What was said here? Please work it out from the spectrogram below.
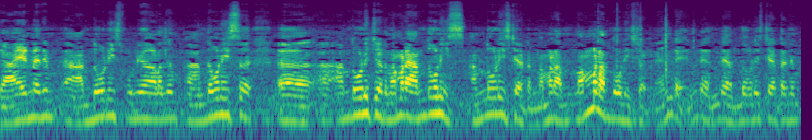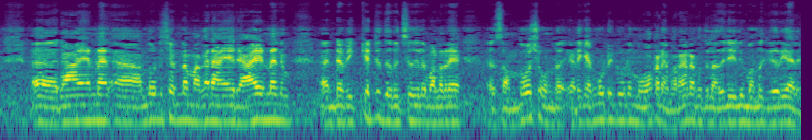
രായണ്ണനും അന്തോണീസ് പുണ്യാളനും അന്തോണീസ് അന്തോണി ചേട്ടൻ നമ്മുടെ അന്തോണീസ് അന്തോണീസ് ചേട്ടൻ നമ്മുടെ നമ്മുടെ അന്തോണീസ് ചേട്ടൻ എന്റെ എന്റെ എന്റെ അന്തോണീസ് ചേട്ടനും രായണ്ണൻ അന്തോണീസ് ചേട്ടന്റെ മകനായ രായണ്ണനും എന്റെ വിക്കറ്റ് തെറിച്ചതിൽ വളരെ സന്തോഷമുണ്ട്. ഇടയ്ക്ക് അങ്ങോട്ടും ഇങ്ങോട്ടും നോക്കണേ പറയാനൊക്കത്തില്ല അതിലേലും വന്ന് കയറിയാൽ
